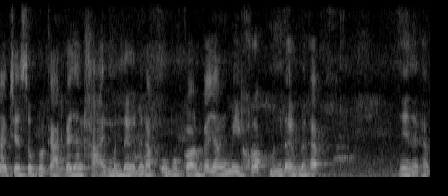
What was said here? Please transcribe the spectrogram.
ช่างเชียนสมุทรปราการก็ยังขายเหมือนเดิมนะครับ อุปกรณ์ก็ยังมีครบเหมือนเดิมนะครับ นี่นะครับ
